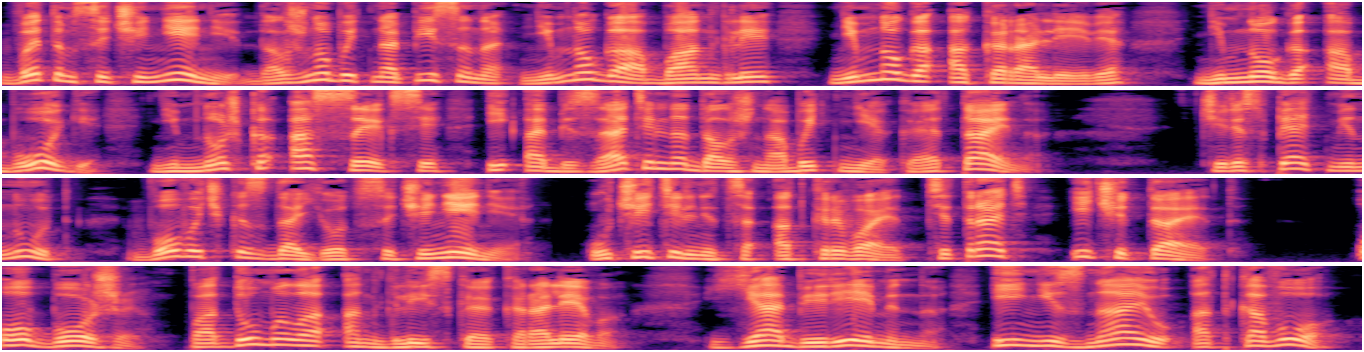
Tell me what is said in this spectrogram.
В этом сочинении должно быть написано немного об Англии, немного о королеве, немного о Боге, немножко о сексе и обязательно должна быть некая тайна. Через пять минут Вовочка сдает сочинение. Учительница открывает тетрадь и читает. «О боже!» – подумала английская королева. «Я беременна и не знаю от кого».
